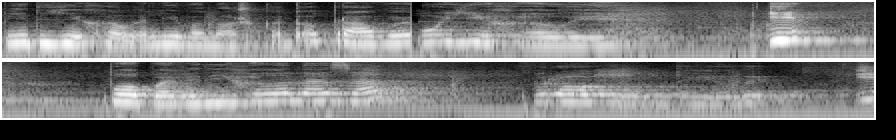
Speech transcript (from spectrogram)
Під'їхала ліва ножка до правої. Уїхали. І попа від'їхала назад. Прокрутили. І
